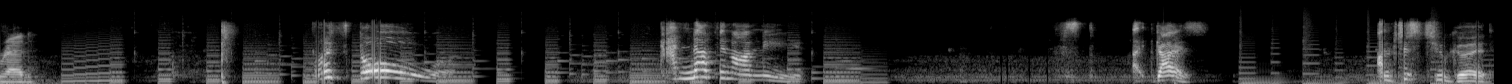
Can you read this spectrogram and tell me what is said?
Red. Let's go! Got nothing on me! I- guys, I'm just too good.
